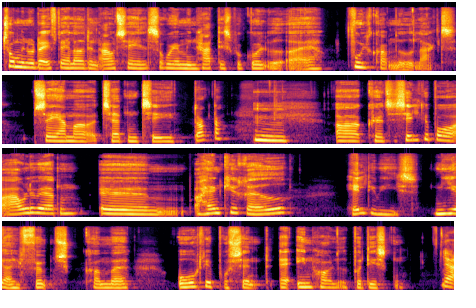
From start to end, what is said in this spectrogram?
To minutter efter jeg lavet den aftale, så ryger min harddisk på gulvet og er fuldkommen ødelagt. Så jeg må tage den til doktor Mm. og køre til Silkeborg og aflevere den. Øhm, og han kan redde heldigvis 99,8 procent af indholdet på disken. Ja.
